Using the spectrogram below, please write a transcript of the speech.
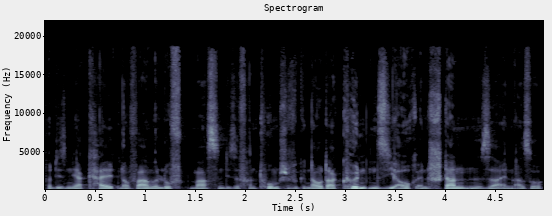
von diesen ja kalten auf warme Luftmassen, diese Phantomschiffe, genau da könnten sie auch entstanden sein. Also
